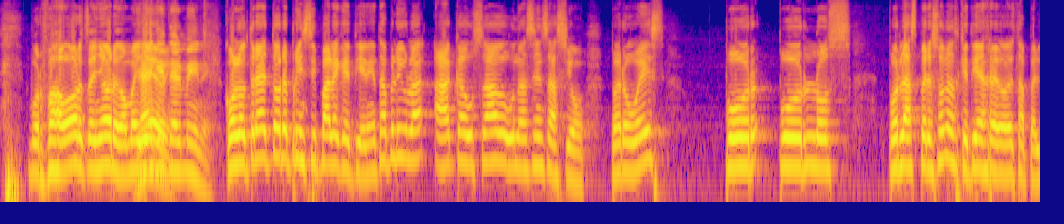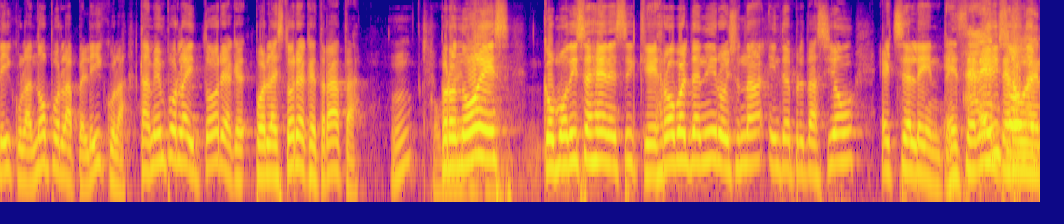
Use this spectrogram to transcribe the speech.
Por favor, señores, no me Deja que lleven. termine. Con los tres actores principales que tiene. Esta película ha causado una sensación, pero es por, por los por las personas que tienen alrededor de esta película, no por la película, también por la historia que, por la historia que trata. Pero no es, como dice Genesis, que Robert De Niro hizo una interpretación excelente. Excelente, Hizo Robert una, De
